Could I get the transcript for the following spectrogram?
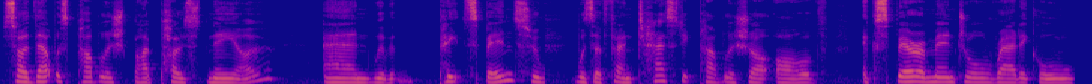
So that was published by Post Neo and with Pete Spence, who was a fantastic publisher of experimental, radical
